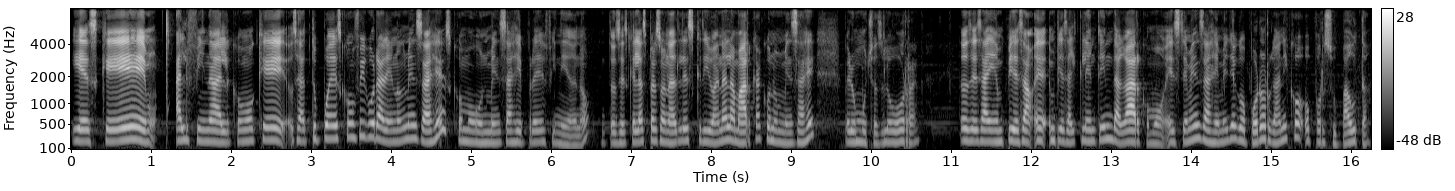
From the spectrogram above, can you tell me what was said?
Y es que al final, como que, o sea, tú puedes configurar en los mensajes como un mensaje predefinido, ¿no? Entonces, que las personas le escriban a la marca con un mensaje, pero muchos lo borran. Entonces ahí empieza, eh, empieza el cliente a indagar como este mensaje me llegó por orgánico o por su pauta.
